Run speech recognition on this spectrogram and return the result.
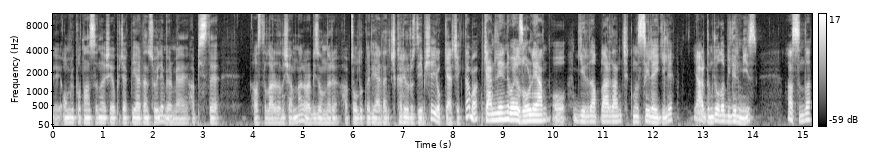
e, omnipotansını şey yapacak bir yerden söylemiyorum. Yani hapiste hastalar, danışanlar var. Biz onları hapsoldukları yerden çıkarıyoruz diye bir şey yok gerçekten ama kendilerini böyle zorlayan o girdaplardan çıkmasıyla ilgili yardımcı olabilir miyiz? Aslında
